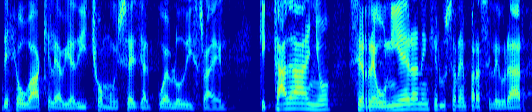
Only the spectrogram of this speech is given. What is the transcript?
de Jehová que le había dicho a Moisés y al pueblo de Israel, que cada año se reunieran en Jerusalén para celebrar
